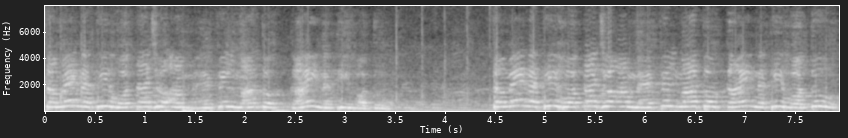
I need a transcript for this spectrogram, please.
તમે નથી હોતા જો આ મહેફિલમાં તો કાંઈ નથી હોતું. તમે નથી હોતા જો આ મહેફિલમાં તો કાંઈ નથી હોતું.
